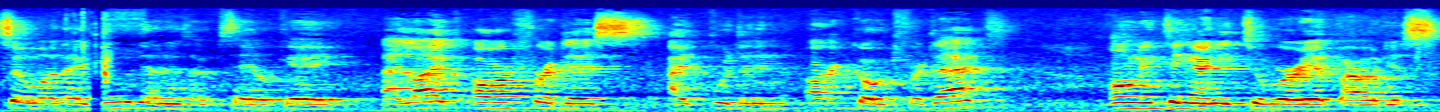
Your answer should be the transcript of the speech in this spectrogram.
So what I do then is I say, okay, I like R for this, I put in R code for that. Only thing I need to worry about is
